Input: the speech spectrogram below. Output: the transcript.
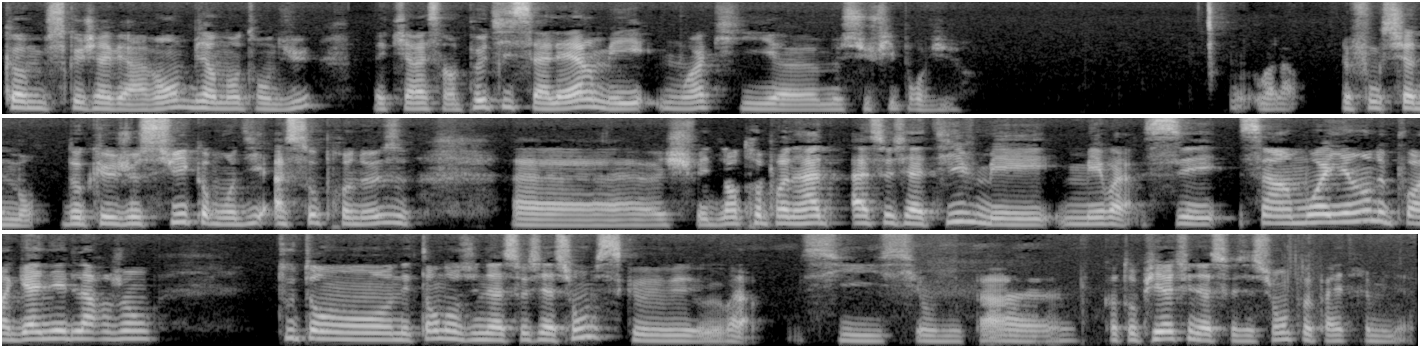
comme ce que j'avais avant, bien entendu, mais qui reste un petit salaire, mais moi qui me suffit pour vivre. Voilà le fonctionnement. Donc je suis, comme on dit, assopreneuse. Euh, je fais de l'entrepreneuriat associatif, mais mais voilà, c'est un moyen de pouvoir gagner de l'argent tout en étant dans une association, parce que euh, voilà, si si on n'est pas, euh, quand on pilote une association, on peut pas être rémunéré.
